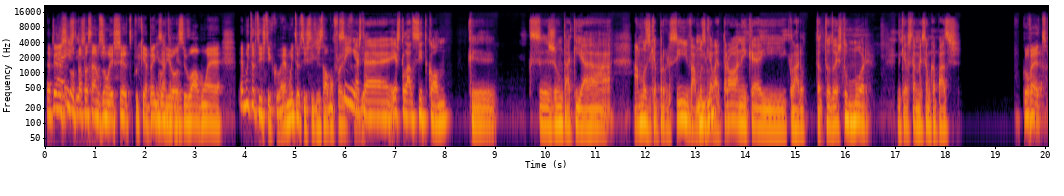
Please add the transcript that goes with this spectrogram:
Apenas É isto, para isto. passarmos um excerto, porque é bem Exatamente. curioso e o álbum é, é muito artístico. É muito artístico este álbum Freud. Sim, esta, este lado sitcom que, que se junta aqui à, à música progressiva, à música eletrónica e, claro, todo este humor de que eles também são capazes. Correto.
